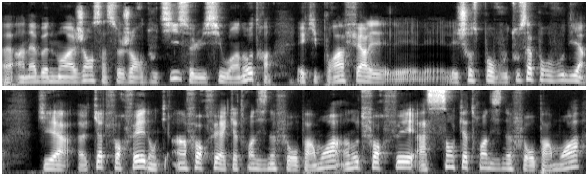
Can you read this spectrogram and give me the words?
un abonnement agence à ce genre d'outil, celui-ci ou un autre, et qui pourra faire les, choses pour vous. Tout ça pour vous dire qu'il y a euh, quatre forfaits, donc un forfait à 99 euros par mois, un autre forfait à 199 euros par mois,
